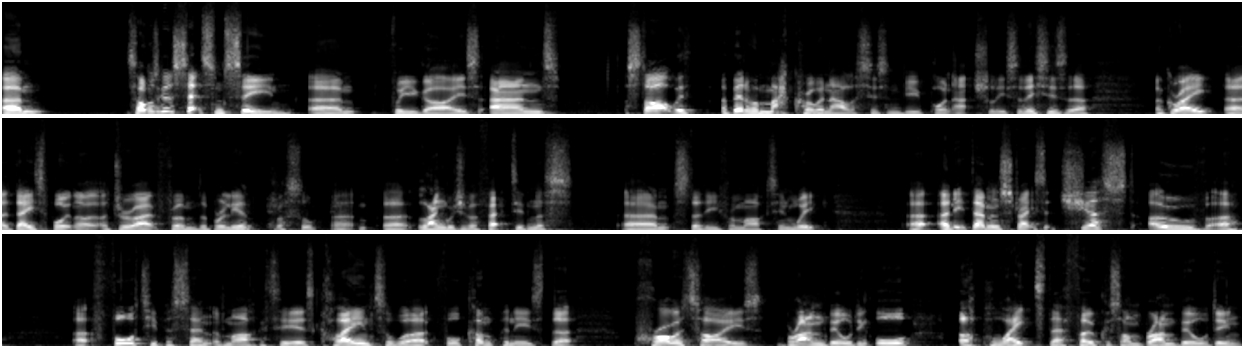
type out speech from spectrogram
Um, so I was going to set some scene um, for you guys and start with a bit of a macro analysis and viewpoint actually. So this is a, a great uh, data point that I drew out from the brilliant Russell uh, uh, language of effectiveness um, study from Marketing Week. Uh, and it demonstrates that just over 40% uh, of marketeers claim to work for companies that prioritize brand building or upweight their focus on brand building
